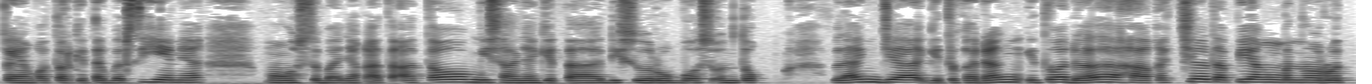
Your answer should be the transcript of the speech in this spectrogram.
kayak yang kotor kita bersihin ya. Mau sebanyak atau atau misalnya kita disuruh bos untuk belanja gitu. Kadang itu adalah hal, -hal kecil tapi yang menurut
